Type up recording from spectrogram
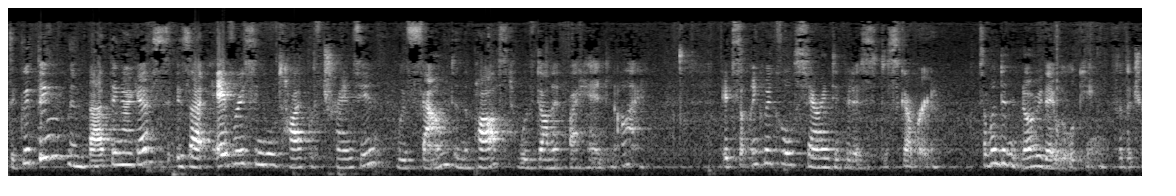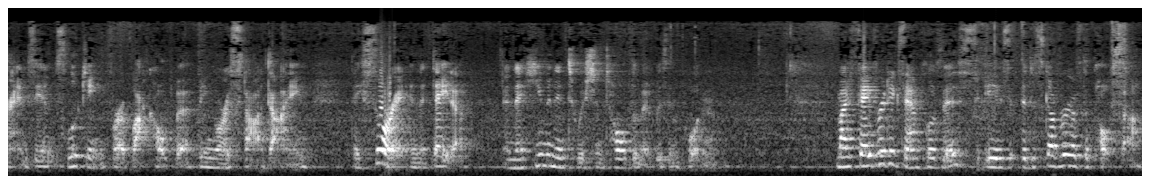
the good thing and bad thing, I guess, is that every single type of transient we've found in the past, we've done it by hand and eye. It's something we call serendipitous discovery. Someone didn't know they were looking for the transients, looking for a black hole burping or a star dying. They saw it in the data, and their human intuition told them it was important. My favourite example of this is the discovery of the pulsar.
